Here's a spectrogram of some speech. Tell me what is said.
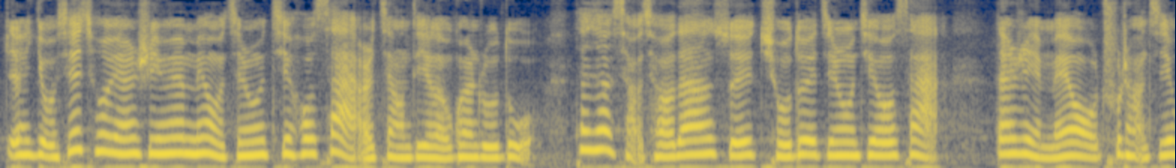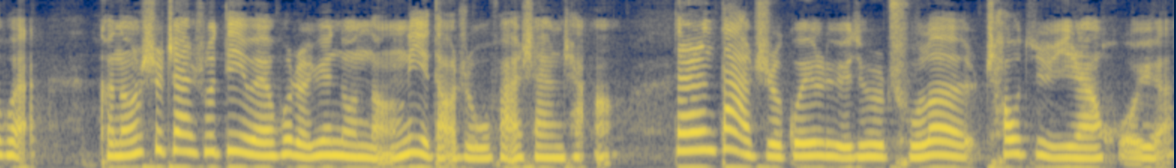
这有些球员是因为没有进入季后赛而降低了关注度，但像小乔丹随球队进入季后赛，但是也没有出场机会，可能是战术地位或者运动能力导致无法上场。但是大致规律就是，除了超巨依然活跃，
